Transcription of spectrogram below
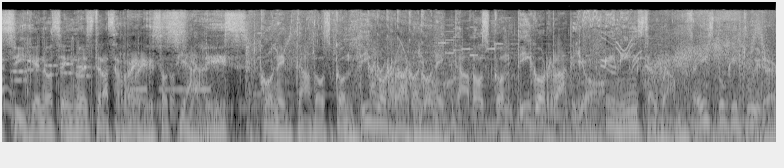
Síguenos en nuestras redes sociales. Conectados contigo radio. Conectados contigo radio. En Instagram, Facebook y Twitter.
